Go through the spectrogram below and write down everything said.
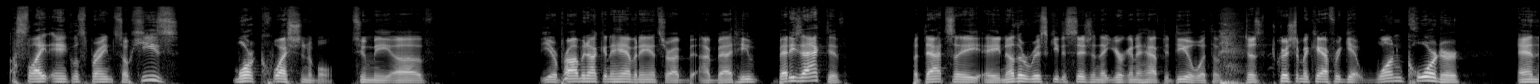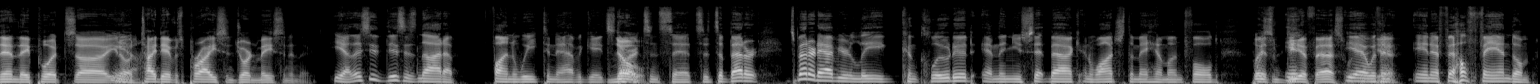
a slight ankle sprain. So he's more questionable to me. Of you're probably not going to have an answer. I, I bet he bet he's active, but that's a another risky decision that you're going to have to deal with. Of does Christian McCaffrey get one quarter, and then they put uh, you know Yeah. Ty Davis Price and Jordan Mason in there? Yeah, this is this is not a fun week to navigate No. starts and sits. It's a better it's better to have your league concluded and then you sit back and watch the mayhem unfold. Play with some in- DFS. With yeah, it, with an NFL fandom.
